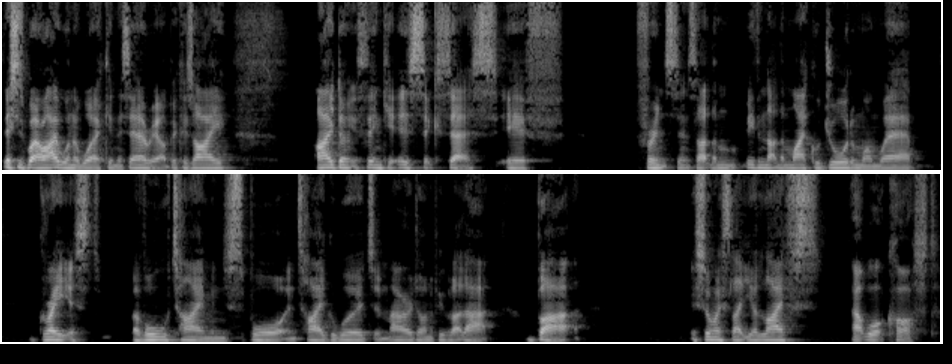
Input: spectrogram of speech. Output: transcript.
This is where I want to work in this area because I I don't think it is success if, for instance, like the even like the Michael Jordan one, where greatest of all time in sport and Tiger Woods and Maradona, people like that, but it's almost like your life's at what cost?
